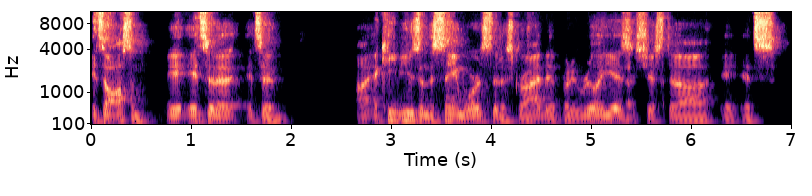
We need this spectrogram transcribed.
It's awesome. It, it's a it's a I keep using the same words to describe it, but it really is. It's just uh, it, it's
